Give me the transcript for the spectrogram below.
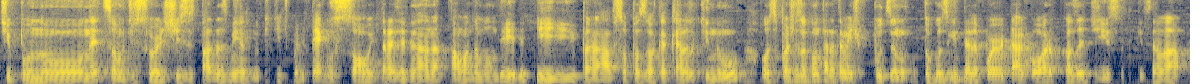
Tipo, no, na edição de Sword X Espadas mesmo, que, tipo, ele pega o sol e traz ele na, na palma da mão dele, e pra, só pra zoar com a cara do Knu. Ou você pode fazer o contrário também, tipo, putz, eu não tô conseguindo teleportar agora por causa disso, porque, sei lá...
